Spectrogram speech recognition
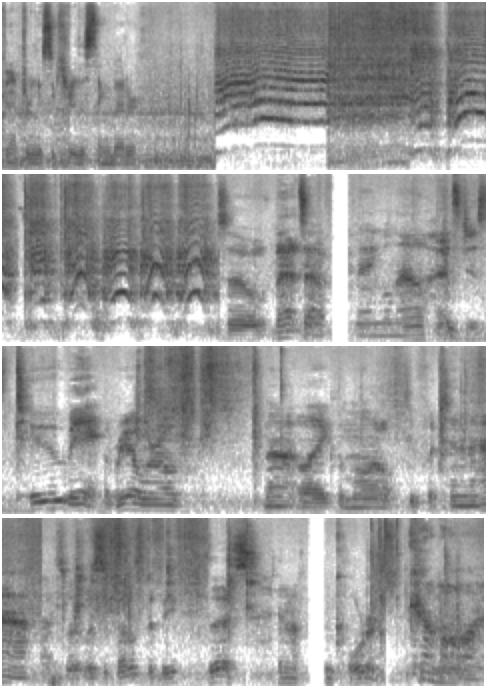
Gonna have to really secure this thing better. So that's at a f***ing angle now. That's just too big. The real world, not like the model. Two foot ten and a half. That's what it was supposed to be. This, in a f***ing quarter. Come on.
